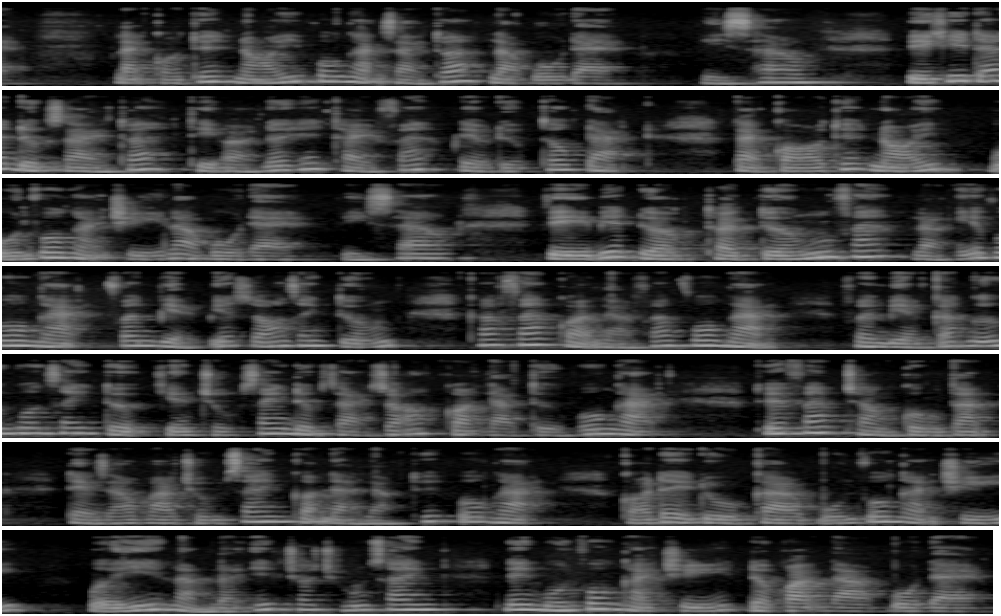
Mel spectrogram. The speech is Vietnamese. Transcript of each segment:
Lại có thuyết nói vô ngại giải thoát là Bồ Đề. Vì sao? Vì khi đã được giải thoát thì ở nơi hết thảy pháp đều được thông đạt. Lại có thuyết nói bốn vô ngại trí là Bồ Đề. Vì sao? Vì biết được thật tướng Pháp là nghĩa vô ngại, phân biệt biết rõ danh tướng, các Pháp gọi là Pháp vô ngại, phân biệt các ngữ ngôn danh tự khiến chúng sanh được giải rõ gọi là từ vô ngại, thuyết Pháp chẳng cùng tận, để giáo hóa chúng sanh gọi là lạc thuyết vô ngại, có đầy đủ cả bốn vô ngại trí mới làm lợi ích cho chúng sanh nên bốn vô ngại trí được gọi là bồ đề.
